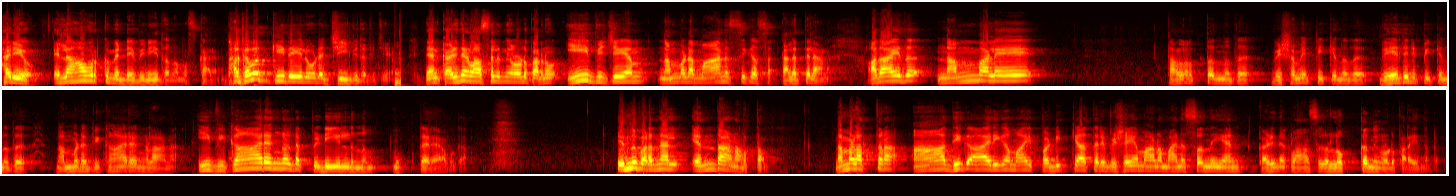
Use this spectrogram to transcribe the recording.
ഹരിയോ എല്ലാവർക്കും എന്റെ വിനീത നമസ്കാരം. ഭഗവത്ഗീതയിലൂടെ ജീവിത വിജയം. ഞാൻ കഴിഞ്ഞ ക്ലാസ്സിൽ നിങ്ങളോട് പറഞ്ഞു ഈ വിജയം നമ്മുടെ മാനസിക തലത്തിലാണ്. അതായത് നമ്മളെ തളർത്തുന്നത് വിഷമിപ്പിക്കുന്നത് വേദനിപ്പിക്കുന്നത് നമ്മുടെ വികാരങ്ങളാണ്. ഈ വികാരങ്ങളുടെ പിടിയിൽ നിന്നും മുക്തരാവുക. എന്ന് പറഞ്ഞാൽ എന്താണ് അർത്ഥം നമ്മളത്ര ആധികാരികമായി പഠിക്കാത്തൊരു വിഷയമാണ് മനസ്സെന്ന് ഞാൻ കഴിഞ്ഞ ക്ലാസ്സുകളിലൊക്കെ നിങ്ങളോട് പറയുന്നുണ്ട്.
